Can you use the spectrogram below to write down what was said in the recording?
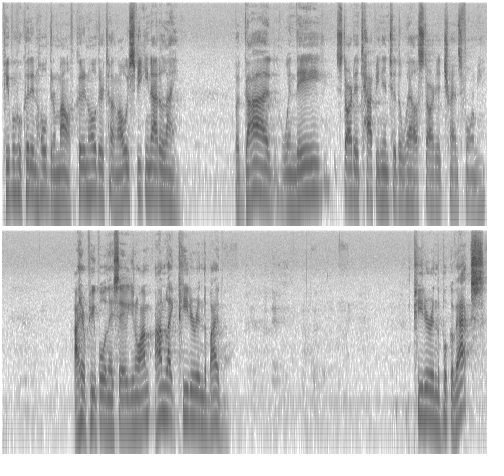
people who couldn't hold their mouth, couldn't hold their tongue, always speaking out of line. But God, when they started tapping into the well, started transforming. I hear people and they say, you know, I'm, I'm like Peter in the Bible. Peter in the book of Acts,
